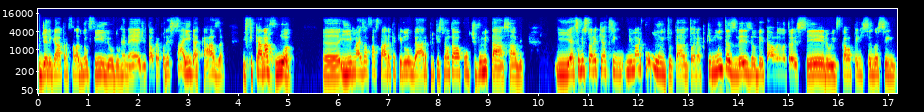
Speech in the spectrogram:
podia ligar para falar do meu filho, do remédio e tal, para poder sair da casa e ficar na rua uh, e ir mais afastada para aquele lugar, porque senão eu estava a ponto de vomitar, sabe? E essa é uma história que, assim, me marcou muito, tá, Antônia? Porque muitas vezes eu deitava no meu travesseiro e ficava pensando assim:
